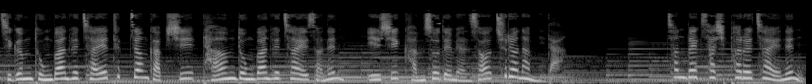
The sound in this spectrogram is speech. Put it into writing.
지금 동반 회차의 특정 값이 다음 동반 회차에서는 일씩 감소되면서 출현합니다. 1148회차에는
